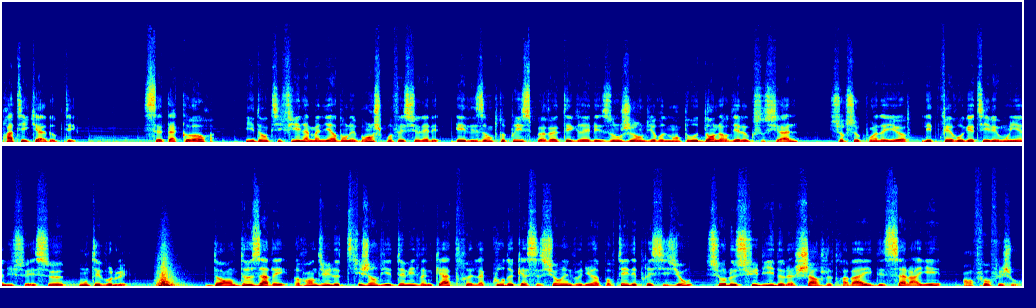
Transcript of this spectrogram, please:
pratiques à adopter. Cet accord identifie la manière dont les branches professionnelles et les entreprises peuvent intégrer les enjeux environnementaux dans leur dialogue social. Sur ce point d'ailleurs, les prérogatives et moyens du CSE ont évolué. Dans deux arrêts rendus le 10 janvier 2024, la Cour de cassation est venue apporter des précisions sur le suivi de la charge de travail des salariés en forfait jour.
